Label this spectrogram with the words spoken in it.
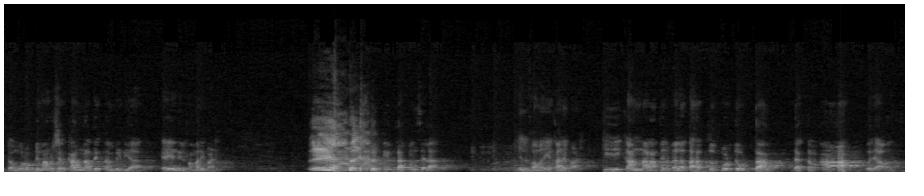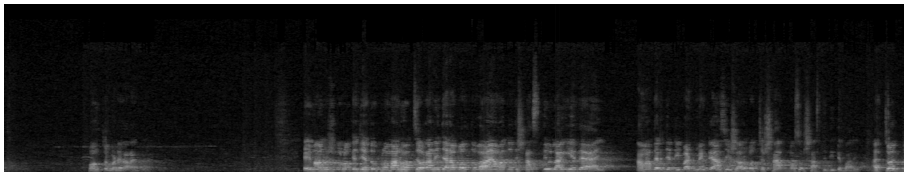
এটা মুরব্বী মানুষের কান্না দেখতাম বিডিআর এই নীলফামারি বাড়ি। ডিমলা কোন জেলা? নীলফামারি, এখানে বাড়ি। কি কান্না রাতের বেলা, তাহাজ্জুদ পড়তে উঠতাম, দেখতাম, আহ, করে আওয়াজ দিত। পঞ্চগড়ের আর একজন এই মানুষগুলোকে যেহেতু প্রমাণ হচ্ছে, ওরা নিজেরা বলতো, ভাই, আমার যদি শাস্তিও লাগিয়ে দেয়, আমাদের যে ডিপার্টমেন্টে আছি, সর্বোচ্চ সাত বছর শাস্তি দিতে পারে। আর চোদ্দ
